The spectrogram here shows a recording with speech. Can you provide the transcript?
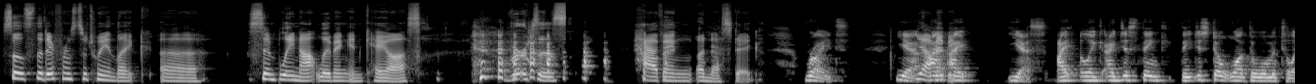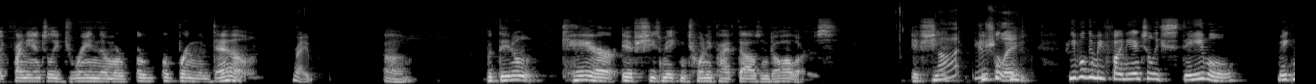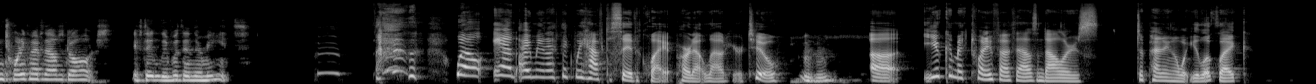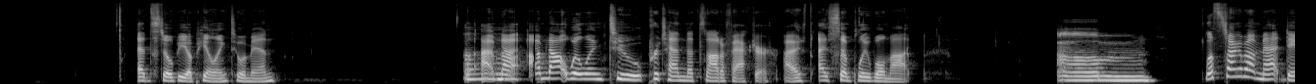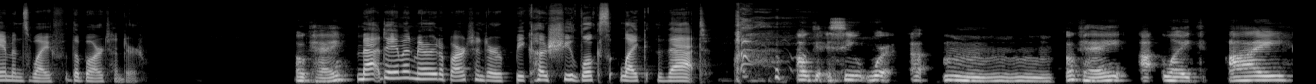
So it's the difference between like uh simply not living in chaos versus having a nest egg. Right. Yeah. Yeah, I. I yes. I like I just think they just don't want the woman to like financially drain them or, or, or bring them down. Right. Um but they don't care if she's making twenty five thousand dollars. If she Not people usually. can, people can be financially stable making twenty five thousand dollars if they live within their means. well, and I mean, I think we have to say the quiet part out loud here too. hmm Uh, you can make twenty five thousand dollars depending on what you look like, and still be appealing to a man. I'm not. I'm not willing to pretend that's not a factor. I I simply will not. Um. Let's talk about Matt Damon's wife, the bartender. Okay. Matt Damon married a bartender because she looks like that. Okay. See, we're uh, mm, okay. Uh, like I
